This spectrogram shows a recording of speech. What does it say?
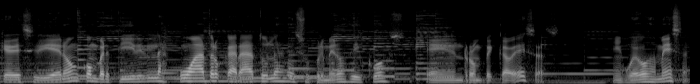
que decidieron convertir las cuatro carátulas de sus primeros discos en rompecabezas, en juegos de mesa.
